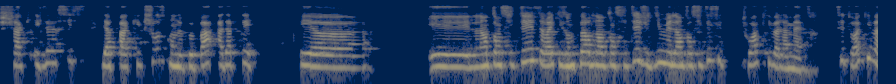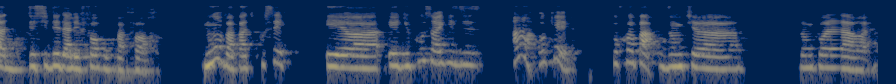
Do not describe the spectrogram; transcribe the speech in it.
chaque exercice. Il n'y a pas quelque chose qu'on ne peut pas adapter. Et, euh, et l'intensité, c'est vrai qu'ils ont peur de l'intensité. Je dis, mais l'intensité, c'est toi qui vas la mettre. C'est toi qui vas décider d'aller fort ou pas fort. Nous, on va pas te pousser. Et, euh, et du coup, c'est vrai qu'ils se disent, ah, ok, pourquoi pas. Donc, euh, donc voilà, ouais.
